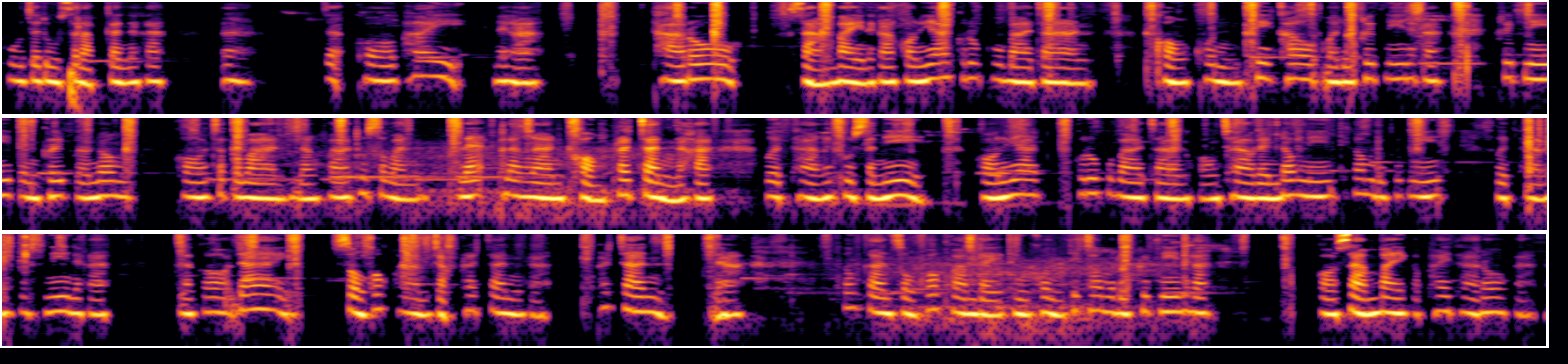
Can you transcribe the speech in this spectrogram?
ครูจะดูสลับกันนะคะอ่าจะขอไพ่นะคะทาโร่สามใบนะคะ ขออนุญาตครูครูบาอาจารย์ของคนที่เข้ามาดูคลิปนี้นะคะ คลิปนี้เป็นคลิประนอม ขอจักรวาลนางฟ้าทุสวรรค์และพลังงานของพระจันทร์นะคะ เปิดทางให้คุณซันนี่ ขออนุญาตครูครูบาอาจารย์ของชาวแรนดอมนี้ที่เข้ามาดูคลิปนี้ เปิดทางให้คุณซันนี่นะคะ แล้วก็ได้ส่งข้อความจากพระจันทร์ค่ะ พระจันทร์นะต้องการส่งข้อความใดถึงคนที่เข้ามาดูคลิปนี้นะคะ ขอสามใบกับไพ่ทาโร่ค่ะ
